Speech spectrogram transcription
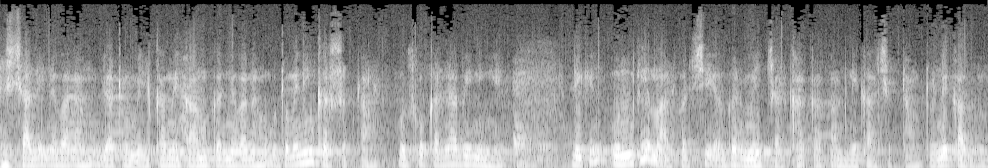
हिस्सा लेने वाला हूँ, या तो मिल का मैं काम करने वाला हूँ, वो तो मैं नहीं कर सकता हूँ। उसको करना भी नहीं है। लेकिन उनके मार्फत से अगर मैं चरखा का काम निकाल सकता हूँ तो निकाल दूँ।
